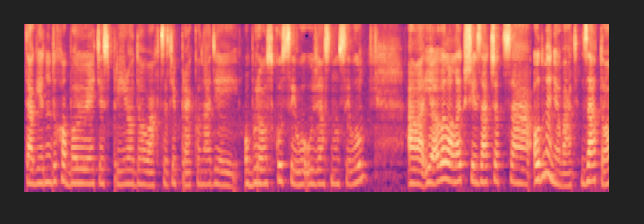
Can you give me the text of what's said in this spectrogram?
tak jednoducho bojujete s prírodou a chcete prekonať jej obrovskú silu, úžasnú silu a je oveľa lepšie začať sa odmeňovať za to,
